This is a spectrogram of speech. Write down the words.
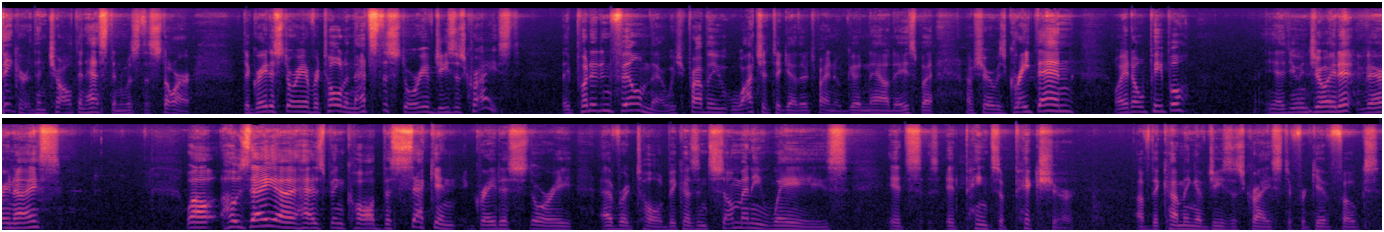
bigger than Charlton Heston was the star. The greatest story ever told, and that's the story of Jesus Christ. They put it in film there. We should probably watch it together. It's probably no good nowadays, but I'm sure it was great then. White old people? Yeah, you enjoyed it? Very nice. Well, Hosea has been called the second greatest story ever told because, in so many ways, it's, it paints a picture of the coming of Jesus Christ to forgive folks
